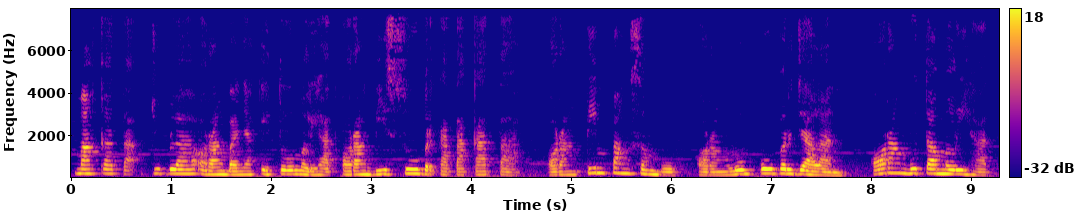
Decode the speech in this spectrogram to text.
maka takjublah orang banyak itu melihat orang bisu berkata-kata, orang timpang sembuh, orang lumpuh berjalan, orang buta melihat,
